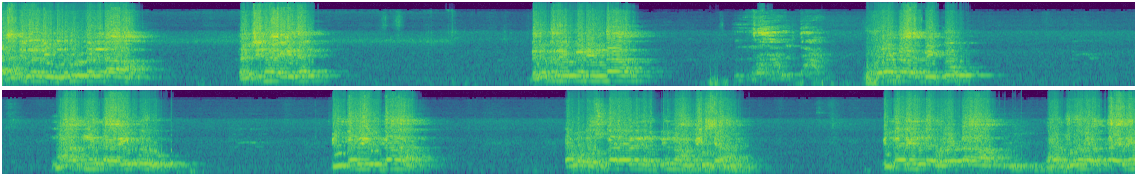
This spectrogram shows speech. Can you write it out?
ರಾಜ್ಯದಲ್ಲಿ ಮೂರು ತಂಡ ರಚನೆ ಆಗಿದೆ. ಬೇರೆ ಬೇರೆ ಕಡೆಯಿಂದ ಹೋರಾಟ ಆಗಬೇಕು ನಾಲ್ಕನೇ ತಾರೀಕು ಬೀದರಿಂದ ನಮ್ಮ ಬಸವರಾಜ ಹೊಂಟಿನ ಹಮೇಶ ಬೀದರಿಂದ ಹೋರಾಟ ಜೋರಾಗ್ತಾ ಇದೆ.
